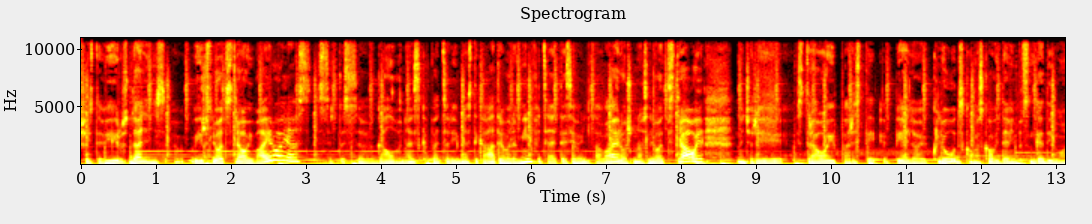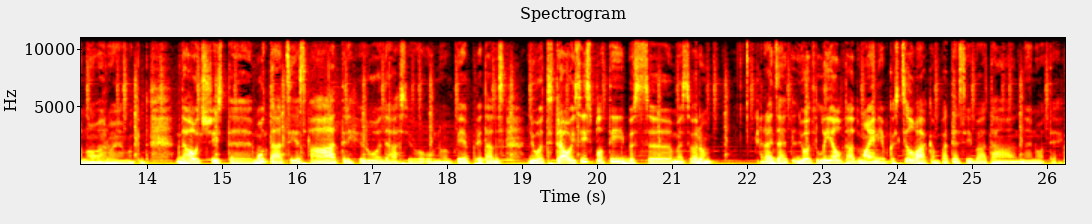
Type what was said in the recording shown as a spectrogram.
šīs vīrusu daļiņas vīrus ļoti strauji vairojās, tas ir tas galvenais, kāpēc arī mēs tik ātri varam inficēties, ja viņa tā vairošanās ļoti strauja, viņš arī strauji parasti parasti pieļauj kļūdas, ko mēs Covid-19 gadījumā novērojam, kad daudz šīs mutācijas ātri radās, jo pie, pie tādas ļoti straujas izplatības eh, mēs varam redzēt ļoti lielu tādu mainību, kas cilvēkam patiesībā tā nenotiek.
